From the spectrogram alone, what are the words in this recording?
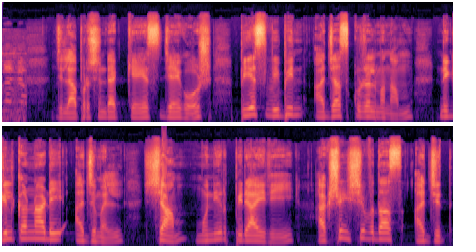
തള്ളിയ ജില്ലാ പ്രസിഡന്റ് കെ എസ് ജയഘോഷ് പി എസ് വിപിൻ അജാസ് കുഴൽമനം നിഖിൽ കണ്ണാടി അജ്മൽ ശ്യാം മുനീർ പിരായിരി അക്ഷയ് ശിവദാസ് അജിത്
